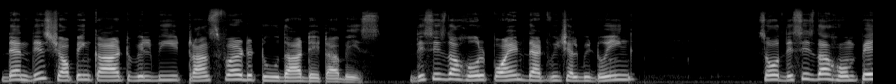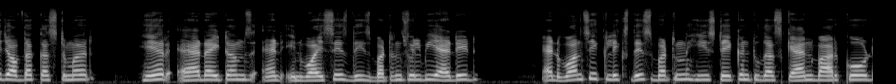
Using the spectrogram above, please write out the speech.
then this shopping cart will be transferred to the database. This is the whole point that we shall be doing. So this is the home page of the customer. Here add items and invoices these buttons will be added and once he clicks this button he is taken to the scan barcode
